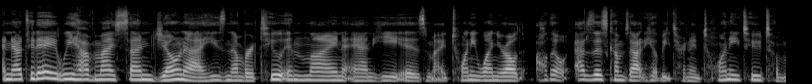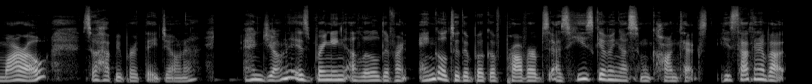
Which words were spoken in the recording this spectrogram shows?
And now, today, we have my son Jonah. He's number two in line, and he is my 21 year old. Although, as this comes out, he'll be turning 22 tomorrow. So, happy birthday, Jonah. And Jonah is bringing a little different angle to the book of Proverbs as he's giving us some context. He's talking about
